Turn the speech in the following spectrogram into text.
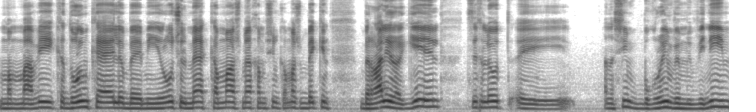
מביא כדורים כאלה במהירות של 100 קמ"ש, 150 קמ"ש בקן בראלי רגיל צריך להיות אה, אנשים בוגרים ומבינים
